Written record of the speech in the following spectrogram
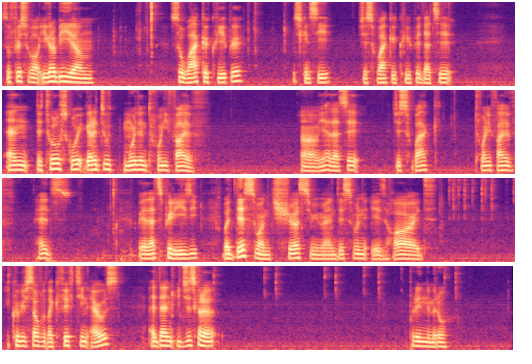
So first of all, you gotta be um. So whack a creeper, as you can see, just whack a creeper. That's it. And the total score, you gotta do more than twenty five. Um, yeah, that's it. Just whack twenty five heads. But yeah, that's pretty easy. But this one, trust me, man, this one is hard. Equip yourself with like 15 arrows, and then you just gotta put it in the middle.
